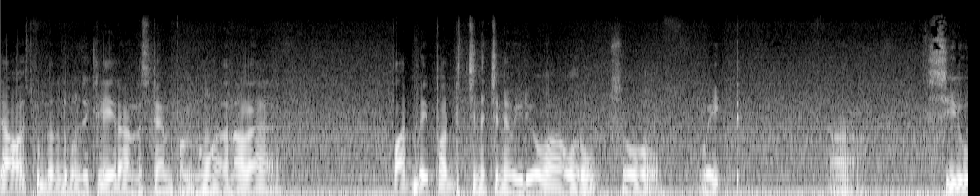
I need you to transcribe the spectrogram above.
ஜாவாஸ்கிரிப்ட் வந்துட்டு கொஞ்சம் கிளியராக அண்டர்ஸ்டாண்ட் பண்ணணும் அதனால் பார்ட் பை பார்ட் சின்ன சின்ன வீடியோவாக வரும். So wait see you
